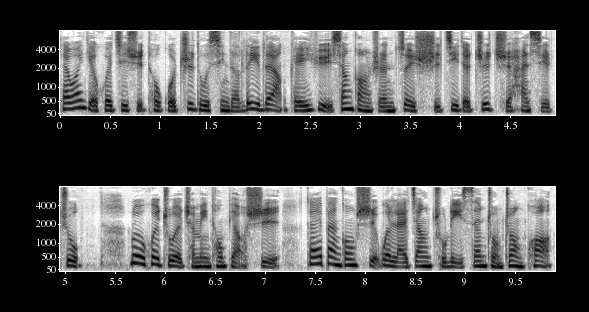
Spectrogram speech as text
台湾也会继续透过制度性的力量，给予香港人最实际的支持和协助。陆委会主委陈明通表示，该办公室未来将处理三种状况，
